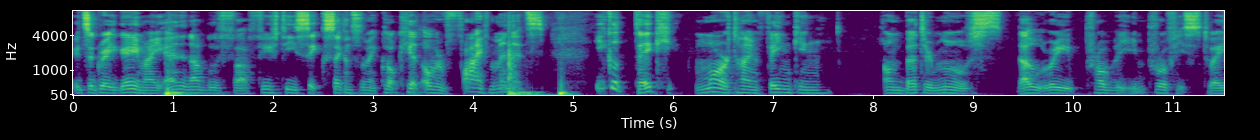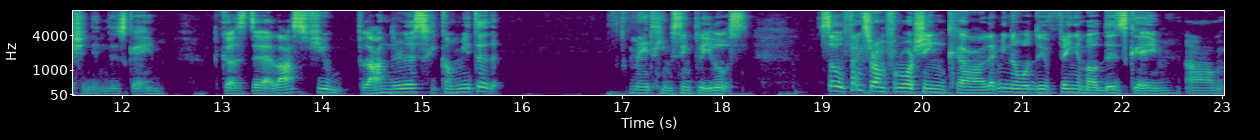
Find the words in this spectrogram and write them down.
it's a great game. I ended up with uh, 56 seconds on my clock, hit over five minutes. He could take more time thinking on better moves. That would really probably improve his situation in this game, because the last few blunders he committed made him simply lose. So thanks Ram for watching, uh, let me know what do you think about this game. Um,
